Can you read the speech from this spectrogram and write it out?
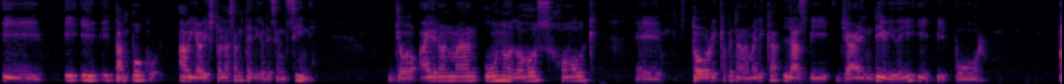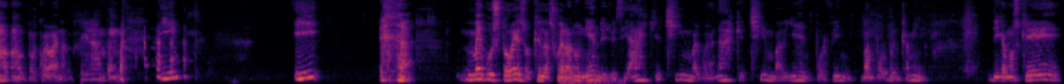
y, y, tampoco había visto las anteriores en cine. Yo Iron Man 1, 2, Hulk, eh, Thor y Capitán América las vi ya en DVD y por por Cuevana. Y, y me gustó eso, que las fueran uniendo. Y yo decía, ay, qué chimba, weón, ay, qué chimba, bien, por fin, van por buen camino. Digamos que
